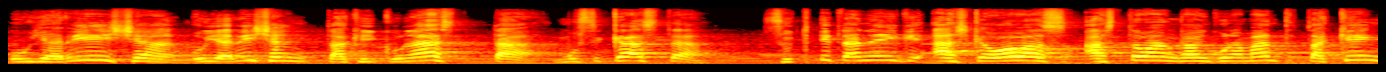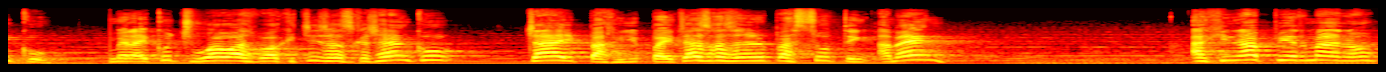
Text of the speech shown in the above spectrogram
Uyarishan, uyarishan takikunasta, musikasta. Sut'ita niyki ashka wawas astawan qankunamanta takinku. Miraykuchu wawas wakichisqas kashanku. Chaypaq yupaychasqa Señor pasutin. Amén. Ajinapi hermano,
